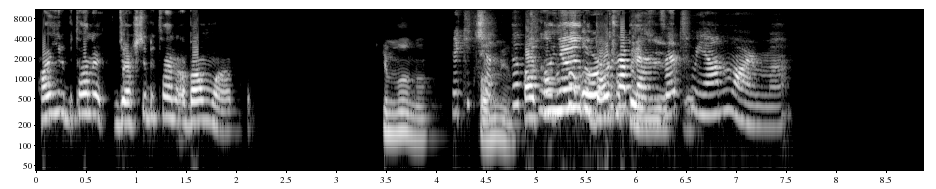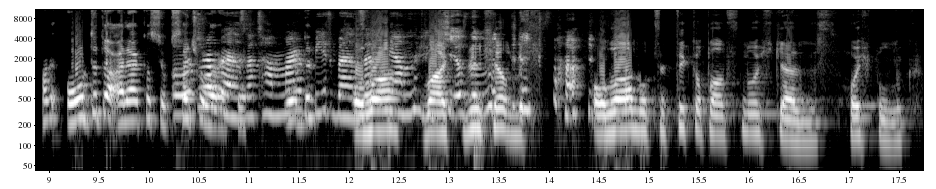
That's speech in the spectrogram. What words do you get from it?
Hayır bir tane yaşlı bir tane adam vardı. Kim lan o? Peki chatte Hakan Tuğrul'u Yaya'ya da daha çok benzetmeyen var mı? Abi orada da alakası yok. Saç Order'a olarak. benzetenler Orada- bir, benzetmeyenler bak, iki şey lütfen. Olağan otistik toplantısına hoş geldiniz. Hoş bulduk.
